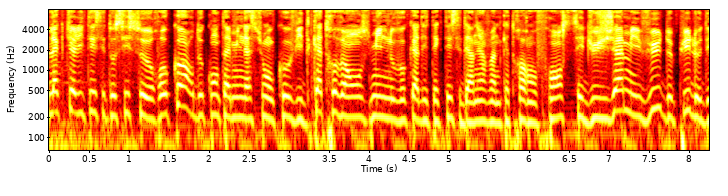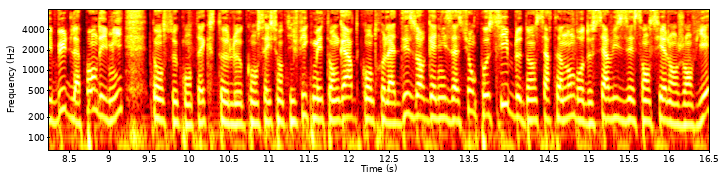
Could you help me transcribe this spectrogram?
L'actualité, c'est aussi ce record de contamination au Covid. 91 000 nouveaux cas détectés ces dernières 24 heures en France. C'est du jamais vu depuis le début de la pandémie. Dans ce contexte, le Conseil scientifique met en garde contre la désorganisation possible d'un certain nombre de services essentiels en janvier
